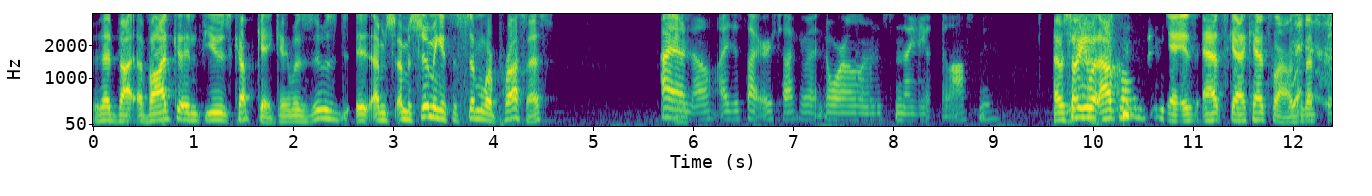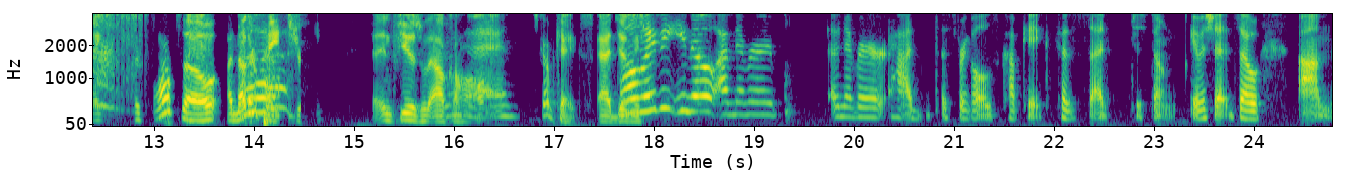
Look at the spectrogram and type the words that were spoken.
it had vo- a vodka infused cupcake, and it was it was. It, I'm I'm assuming it's a similar process. I don't know. I just thought you were talking about New Orleans, and then you lost me. I was talking Yeah. about alcohol and beignets at Scat Cat's Lounge, and I'm saying there's also another pastry infused with alcohol. Okay. It's cupcakes at Disney. Well, maybe you know I've never, I've never had a sprinkles cupcake because I just don't give a shit. So, um,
